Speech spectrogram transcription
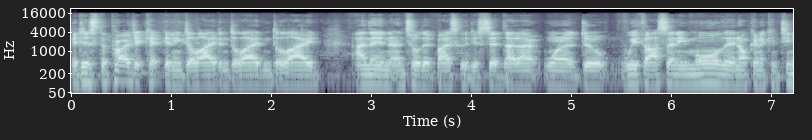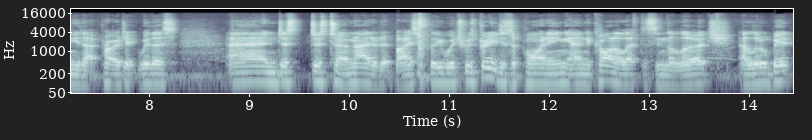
It just the project kept getting delayed and delayed and delayed, and then until they basically just said they don't want to do it with us anymore. They're not going to continue that project with us. And just, just terminated it basically, which was pretty disappointing, and it kind of left us in the lurch a little bit.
